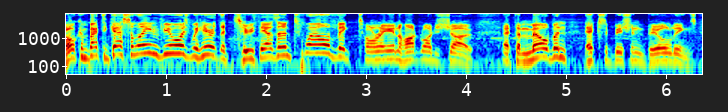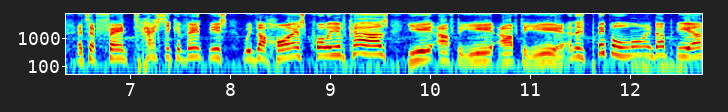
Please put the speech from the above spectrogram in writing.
Welcome back to Gasolene viewers. We're here at the 2012 Victorian Hot Rod Show at the Melbourne Exhibition Buildings. It's a fantastic event, this, with the highest quality of cars year after year after year. And there's people lined up here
